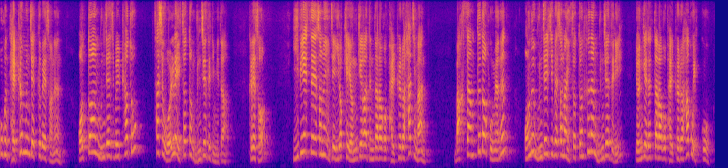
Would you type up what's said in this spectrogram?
혹은 대표 문제급에서는 어떠한 문제집을 펴도 사실 원래 있었던 문제들입니다. 그래서 EBS에서는 이제 이렇게 연계가 된다라고 발표를 하지만 막상 뜯어보면은 어느 문제집에서나 있었던 흔한 문제들이 연계됐다라고 발표를 하고 있고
